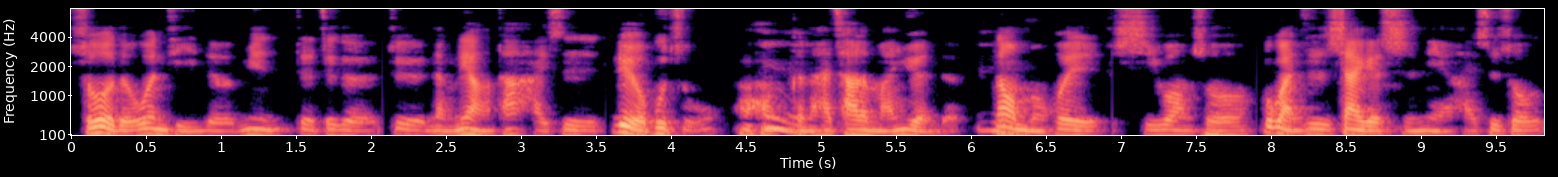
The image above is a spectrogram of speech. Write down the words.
所有的问题的面的这个这个能量，它还是略有不足，嗯、可能还差得蛮远的。嗯、那我们会希望说，不管是下一个十年，还是说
